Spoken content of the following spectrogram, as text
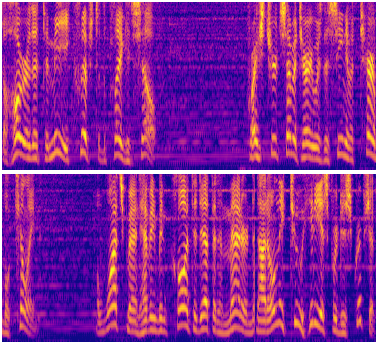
the horror that to me eclipsed the plague itself. Christchurch Cemetery was the scene of a terrible killing, a watchman having been clawed to death in a manner not only too hideous for description,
